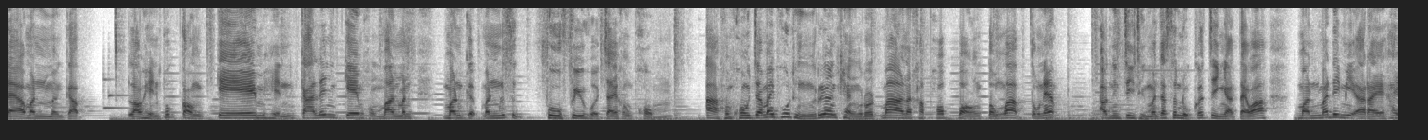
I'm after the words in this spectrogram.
แล้วมันเหมือนกับเราเห็นพวกกล่องเกม เห็นการเล่นเกมของมันมันมันเกิดมันรู้สึกฟูลฟิลหัวใจของผม อะผมคงจะไม่พูดถึงเรื่องแข่งรถมากนะครับเพราะบอกตรงว่าตรงเนี้ย เอาจริงๆ ถึงมันจะสนุกก็จริงอะแต่ว่ามันไม่ได้มีอะไรให้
